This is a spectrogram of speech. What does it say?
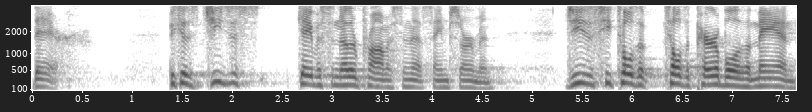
there. Because Jesus gave us another promise in that same sermon. Jesus, he tells a, tells a parable of a man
